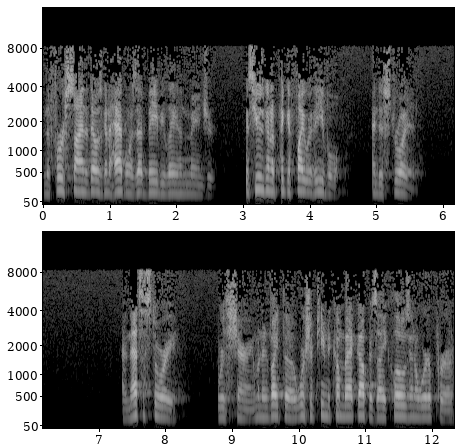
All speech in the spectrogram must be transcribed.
And the first sign that that was going to happen was that baby laying in the manger. Because he was going to pick a fight with evil and destroy it. And that's a story worth sharing. I'm going to invite the worship team to come back up as I close in a word of prayer.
